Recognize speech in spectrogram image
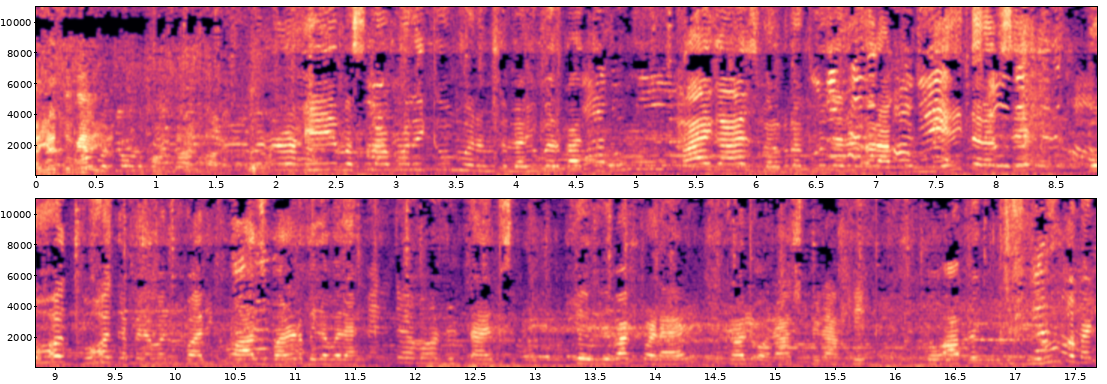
आइए, तू भी आइए। और आपको मेरी तरफ़ से बहुत बहुत मुबारक हो। आज बारह डबल है। हम हंड्रेड टाइम्स दरुद पढ़ा है कल और आज मिला के तो आप लोग मुझे ज़रूर कमेंट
